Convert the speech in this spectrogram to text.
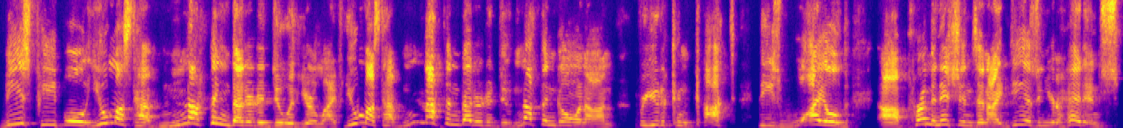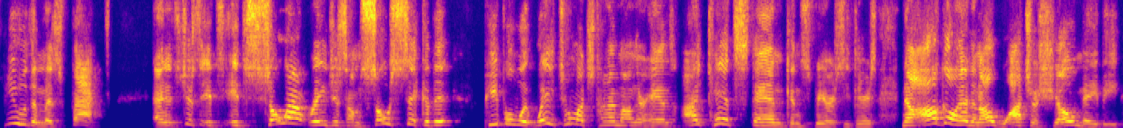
These people, you must have nothing better to do with your life. You must have nothing better to do, nothing going on for you to concoct these wild uh, premonitions and ideas in your head and spew them as fact. And it's just, it's it's so outrageous. I'm so sick of it. People with way too much time on their hands. I can't stand conspiracy theories. Now I'll go ahead and I'll watch a show maybe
